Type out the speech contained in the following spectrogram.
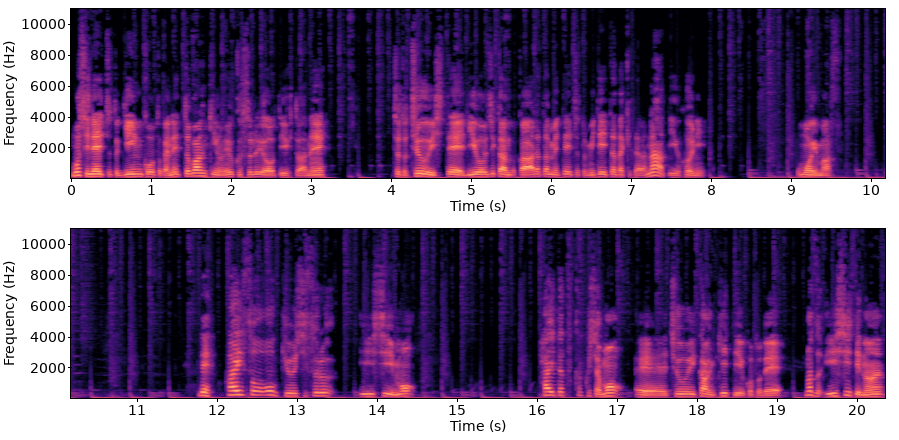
もしね、ちょっと銀行とかネットバンキングをよくするよっていう人はね、ちょっと注意して利用時間とか改めてちょっと見ていただけたらなっていうふうに思います。で、配送を休止する EC も、配達各社も、えー、注意喚起っていうことで、まず EC って何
